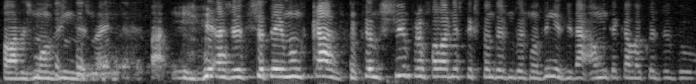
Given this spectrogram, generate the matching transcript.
falar das mãozinhas, não é? E às vezes chateia-me um bocado. Estamos sempre a falar nesta questão das, das mãozinhas e dá, há muito aquela coisa do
